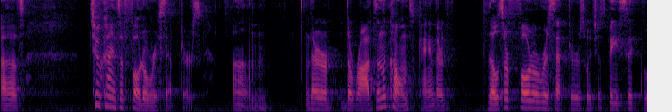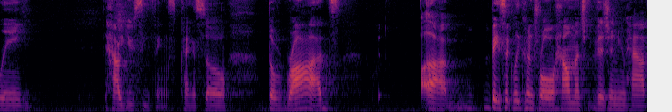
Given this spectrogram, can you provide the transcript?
of two kinds of photoreceptors. Um, they're the rods and the cones, okay? They're those are photoreceptors, which is basically how you see things. Okay, so the rods uh, basically control how much vision you have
